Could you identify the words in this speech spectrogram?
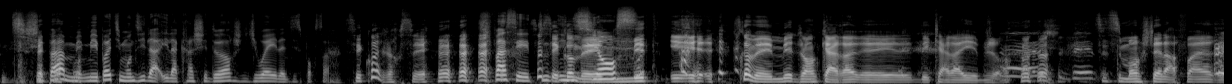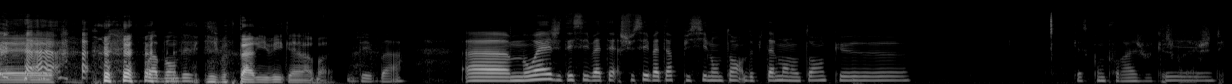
Je sais pas, mais mes potes, ils m'ont dit, là, il a craché dehors. Je dis, ouais, il a 10 pour ça. C'est quoi, genre, c'est. Je sais pas, c'est Ça, toute c'est une comme science. un mythe. et- C'est comme un mythe, genre, Cara- euh, des Caraïbes, genre. Ah, je suis dead. si tu manges telle affaire, euh, il va t'arriver quelle affaire. Débat. Euh, ouais, j'étais célibataire. Je suis célibataire depuis si longtemps, depuis tellement longtemps que. Qu'est-ce qu'on pourrait ajouter? Qu'est-ce que je pourrais ajouter?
